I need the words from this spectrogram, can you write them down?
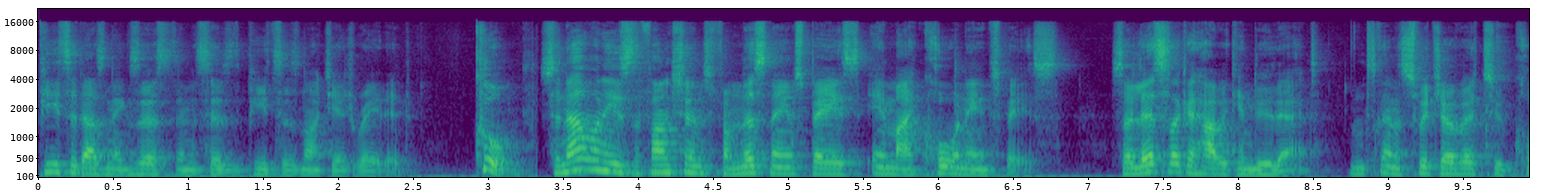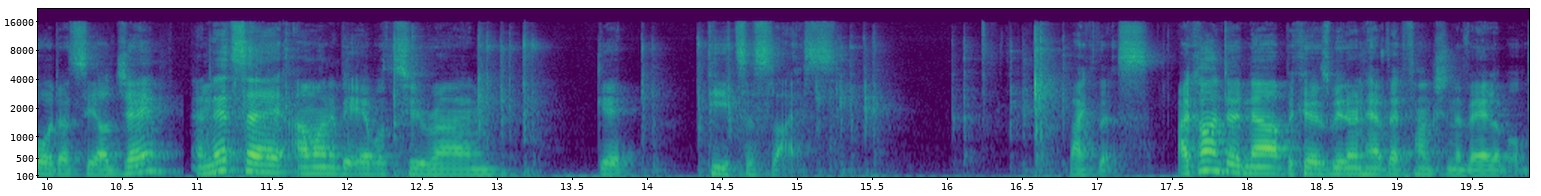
pizza doesn't exist, then it says the pizza is not yet rated. Cool. So now I want to use the functions from this namespace in my core namespace. So let's look at how we can do that. I'm just going to switch over to core.clj. And let's say I want to be able to run get pizza slice like this. I can't do it now because we don't have that function available.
